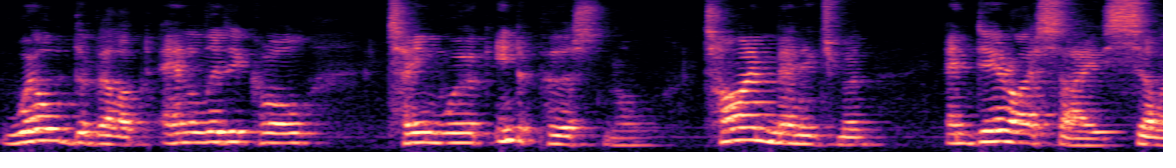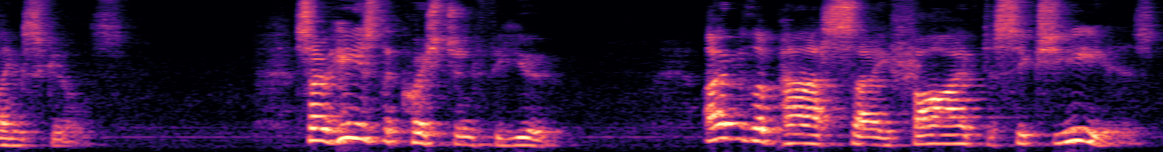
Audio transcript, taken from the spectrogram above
well-developed analytical, teamwork, interpersonal, time management and dare I say selling skills. So here's the question for you. Over the past say five to six years,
